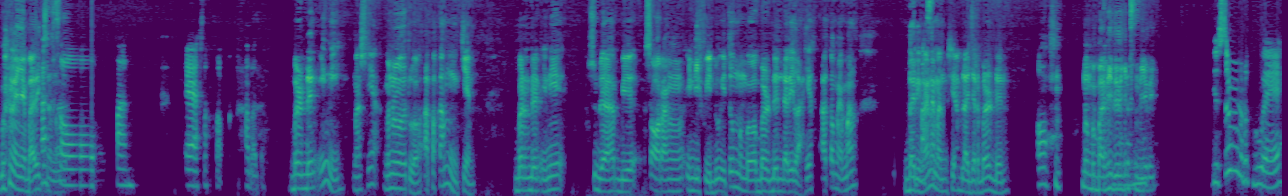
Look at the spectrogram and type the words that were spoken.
Gue nanya balik sama sopan. Ya, sok-sok. Apa tuh? burden ini, maksudnya menurut lo, apakah mungkin burden ini sudah bi- seorang individu itu membawa burden dari lahir atau memang dari mana manusia belajar burden? Oh. Membebani dirinya Hmm. sendiri. Justru menurut gue,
